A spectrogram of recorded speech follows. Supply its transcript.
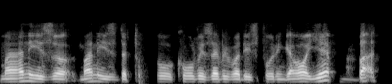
Money is uh, money is the talk. Always everybody's putting, oh yeah, but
